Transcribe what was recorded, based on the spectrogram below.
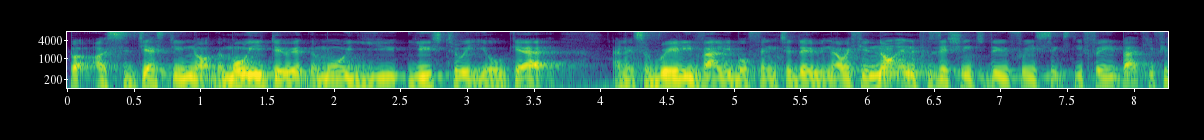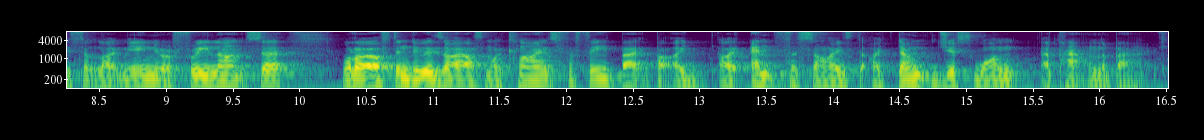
But I suggest you not. The more you do it, the more you, used to it you'll get. And it's a really valuable thing to do. Now, if you're not in a position to do 360 feedback, if you're like me and you're a freelancer, what I often do is I ask my clients for feedback, but I, I emphasize that I don't just want a pat on the back.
